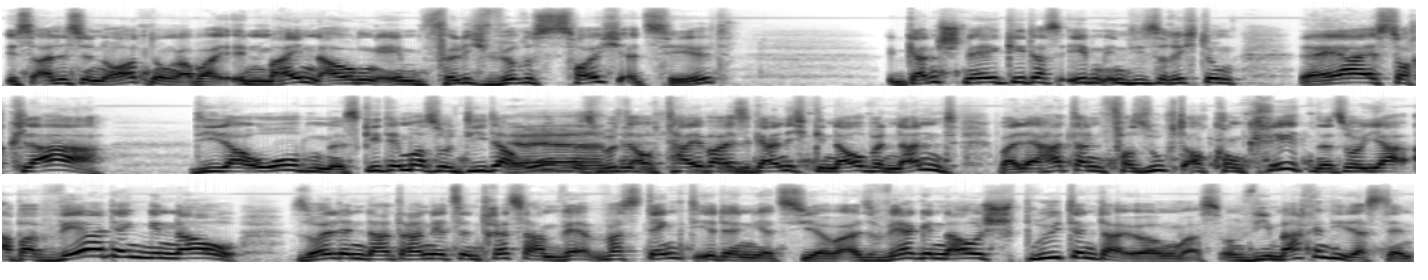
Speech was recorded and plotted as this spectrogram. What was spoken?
ist alles in Ordnung, aber in meinen Augen eben völlig wirres Zeug erzählt. Ganz schnell geht das eben in diese Richtung, naja, ist doch klar, die da oben, es geht immer so die da Ja, oben, es wird auch teilweise gar nicht genau benannt, weil er hat dann versucht auch konkret, ne, so ja, aber wer denn genau soll denn da dran jetzt Interesse haben? Wer, was denkt ihr denn jetzt hier? Also wer genau sprüht denn da irgendwas? Und wie machen die das denn?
